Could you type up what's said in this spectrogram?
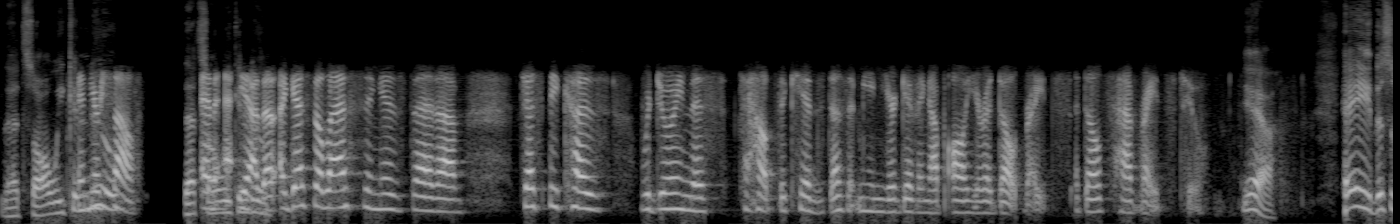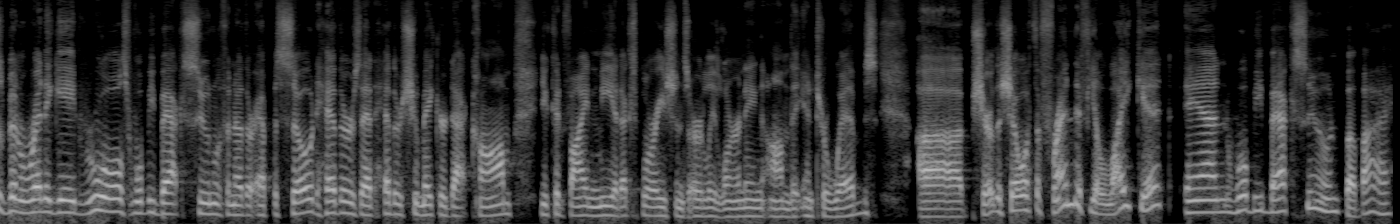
That's all we can and do. And yourself. That's and all we can yeah, do. that, I guess the last thing is that um, just because we're doing this to help the kids doesn't mean you're giving up all your adult rights. Adults have rights too. Yeah. Hey, this has been Renegade Rules. We'll be back soon with another episode. Heather's at heathershoemaker.com. You can find me at Explorations Early Learning on the interwebs. Uh, share the show with a friend if you like it, and we'll be back soon. Bye bye.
